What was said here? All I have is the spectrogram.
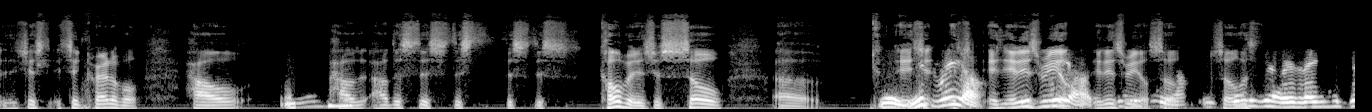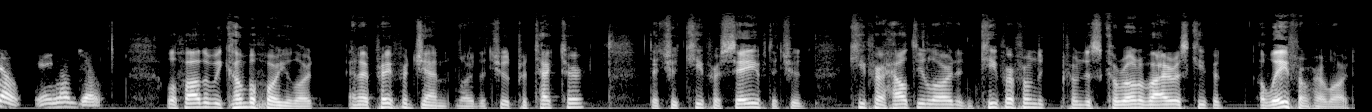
it's just it's incredible how Mm-hmm. how how this this this this this COVID is just so. Uh, It's, real. It's, it, it is It's real. It It's is real. So It's so really real. It ain't no joke. It ain't no joke. Well, Father, we come before you, Lord, and I pray for Janet, Lord, that you would protect her, that you would keep her safe, that you would keep her healthy, Lord, and keep her from the from this coronavirus, keep it away from her, Lord.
